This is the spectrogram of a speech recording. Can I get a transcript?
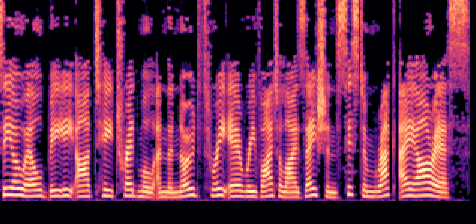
COLBERT treadmill and the Node 3 Air Revitalization System rack ARS.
